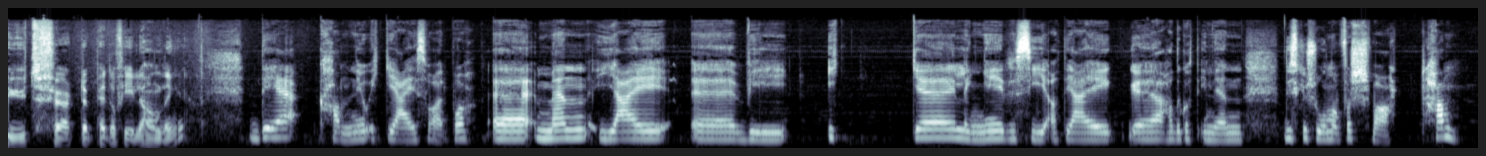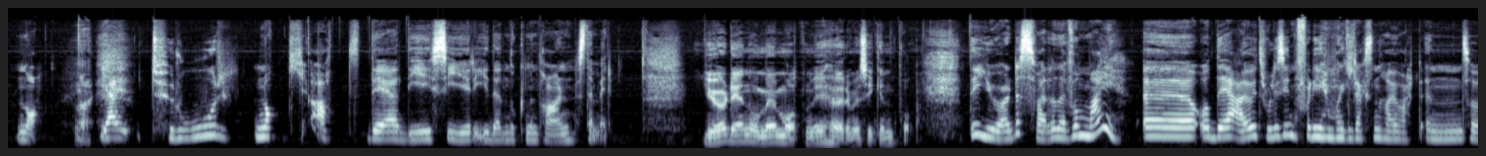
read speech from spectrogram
utførte pedofile handlinger? Det kan jo ikke jeg svare på. Uh, Men jeg uh, vil ikke lenger si at jeg hadde gått inn i en diskusjon og forsvart han nå. Nei. Jeg tror nok at det de sier i den dokumentaren, stemmer. Gjør det noe med måten vi hører musikken på? Det gjør dessverre det for meg. Eh, og det er jo utrolig synd, fordi Michael Jackson har jo vært en så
